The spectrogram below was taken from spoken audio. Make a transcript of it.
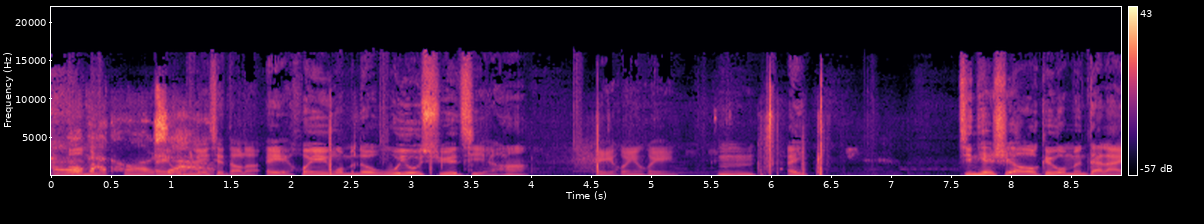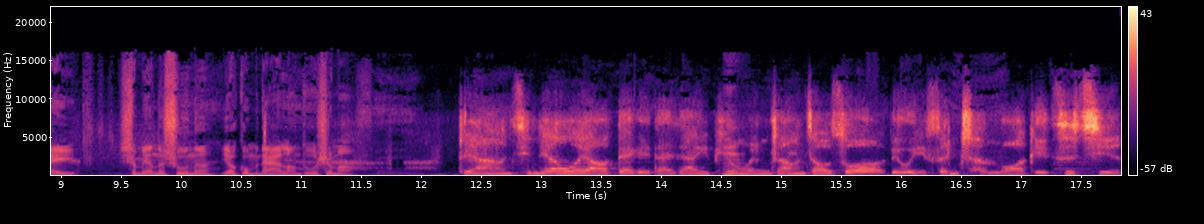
好，大同老师哎，我们连线到了，哎，欢迎我们的无忧学姐哈，哎，欢迎欢迎，嗯，哎，今天是要给我们带来什么样的书呢？要给我们大家朗读是吗？对啊，今天我要带给大家一篇文章，叫做《留一份沉默给自己》。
